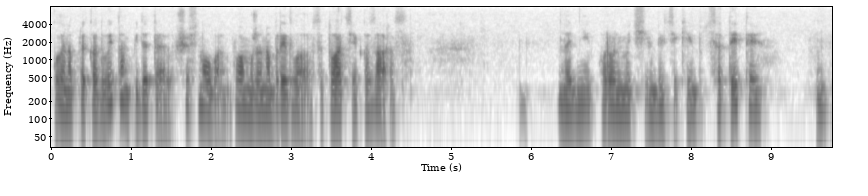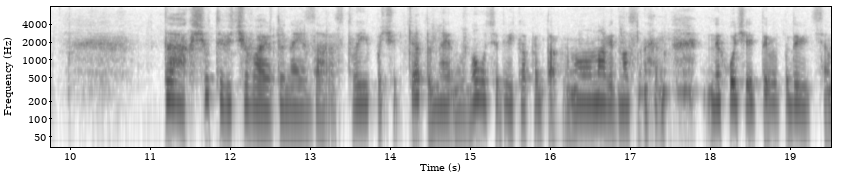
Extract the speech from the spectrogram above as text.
коли, наприклад, ви там підете в щось нове, вам вже набридла ситуація, яка зараз. На дні король мечів, дивіться, який він тут сердитий. Так, що ти відчуваєш до неї зараз? Твої почуття до неї, ну знову ця двійка пентаклів. Ну, вона від нас не хоче йти, ви подивіться.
